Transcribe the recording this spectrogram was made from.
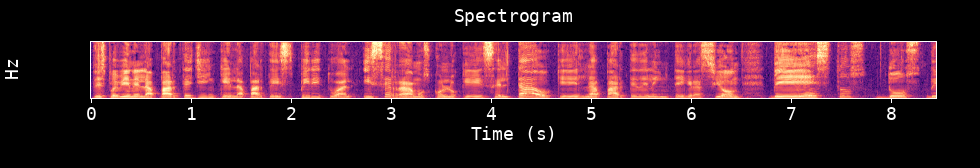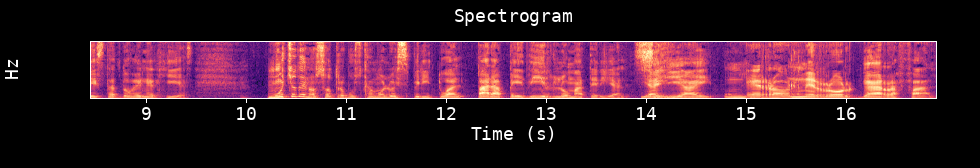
Después viene la parte yin, que es la parte espiritual. Y cerramos con lo que es el Tao, que es la parte de la integración de estos dos, de estas dos energías. Muchos de nosotros buscamos lo espiritual para pedir lo material. Y allí hay un error. un error garrafal.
